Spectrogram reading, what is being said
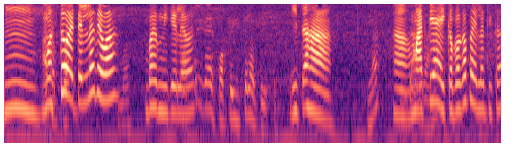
हम्म मस्त वाटेल ना तेव्हा? भरणी केल्यावर. काय पपई इथं लावते इथं. इथं हा. हा माती आहे का? बघा पहिला तिथं.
